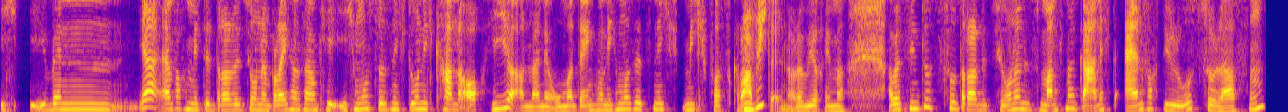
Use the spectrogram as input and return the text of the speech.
ich, wenn, ja, einfach mit den Traditionen brechen und sagen, okay, ich muss das nicht tun, ich kann auch hier an meine Oma denken und ich muss jetzt nicht mich vors Grab mhm. stellen oder wie auch immer. Aber es sind so Traditionen, es ist manchmal gar nicht einfach, die loszulassen.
